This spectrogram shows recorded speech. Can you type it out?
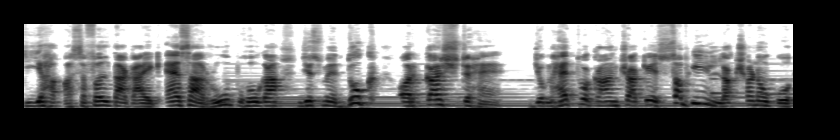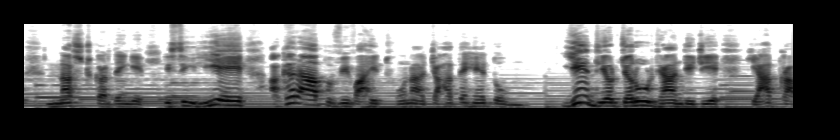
कि यह असफलता का एक ऐसा रूप होगा जिसमें दुख और कष्ट हैं, जो महत्वाकांक्षा के सभी लक्षणों को नष्ट कर देंगे। इसीलिए अगर आप विवाहित होना चाहते हैं तो ये ज़रूर ध्यान दीजिए कि आपका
